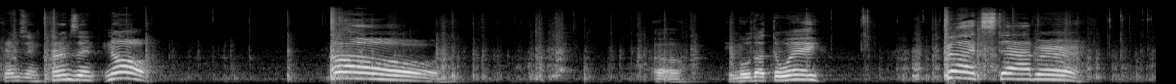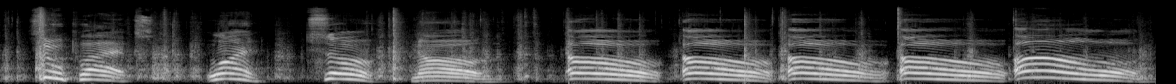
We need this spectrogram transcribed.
Crimson, Crimson, no! Oh! Uh oh. He moved out the way. Backstabber! Suplex! One, two, no. Oh, oh, oh, oh, oh!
